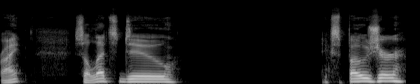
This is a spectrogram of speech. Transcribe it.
right? So let's do exposure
